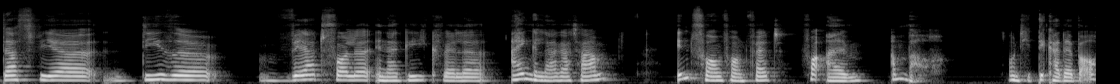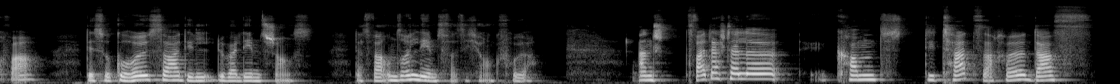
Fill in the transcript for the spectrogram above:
dass wir diese wertvolle Energiequelle eingelagert haben in Form von Fett, vor allem am Bauch. Und je dicker der Bauch war, desto größer die Überlebenschance. Das war unsere Lebensversicherung früher. An zweiter Stelle kommt die Tatsache, dass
